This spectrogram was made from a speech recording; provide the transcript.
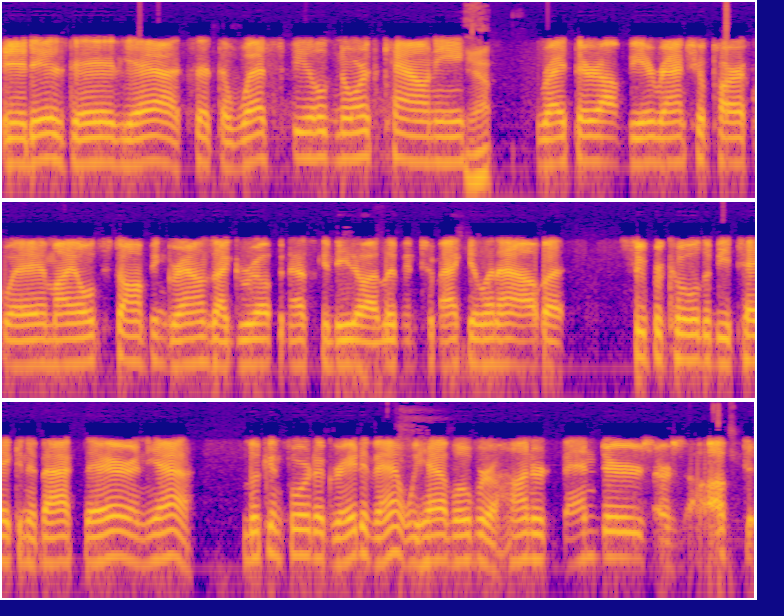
It is, Dave. Yeah, it's at the Westfield North County. Yep. right there out via Rancho Parkway. And my old stomping grounds. I grew up in Escondido. I live in Temecula now, but super cool to be taking it back there. And yeah, looking forward to a great event. We have over a hundred vendors, or up to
